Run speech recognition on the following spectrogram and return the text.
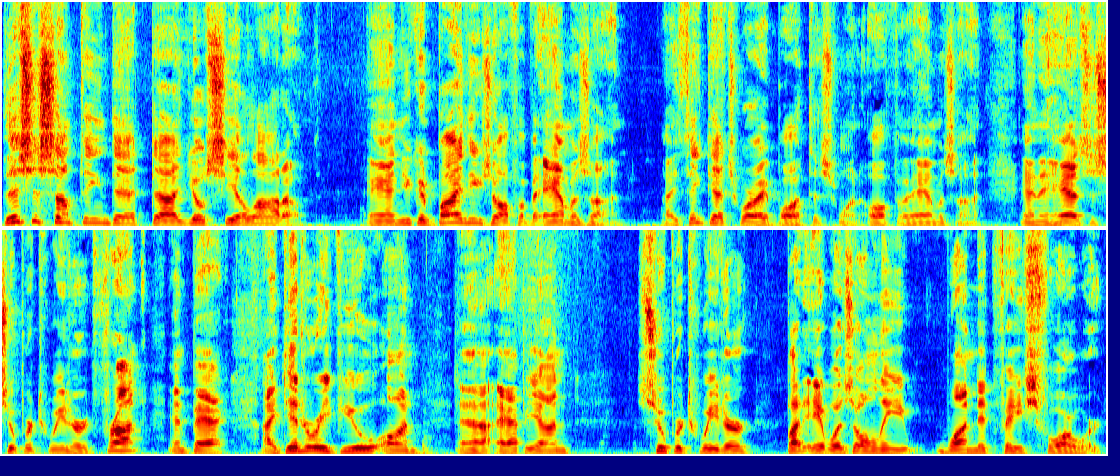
this is something that uh, you'll see a lot of. And you can buy these off of Amazon. I think that's where I bought this one off of Amazon. And it has the super tweeter front and back. I did a review on uh, Aperion super tweeter, but it was only one that faced forward.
